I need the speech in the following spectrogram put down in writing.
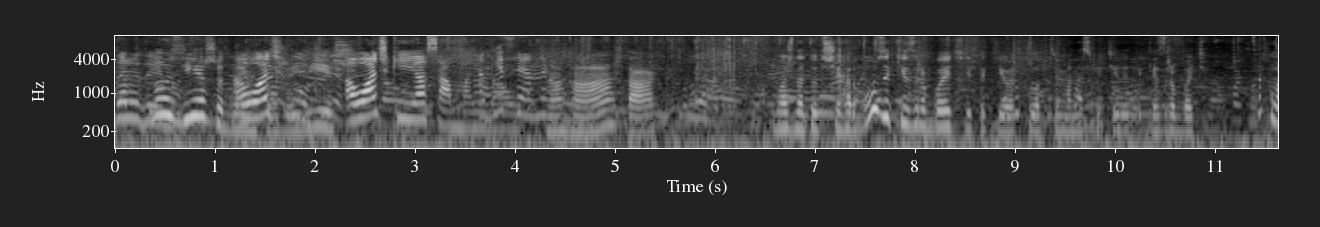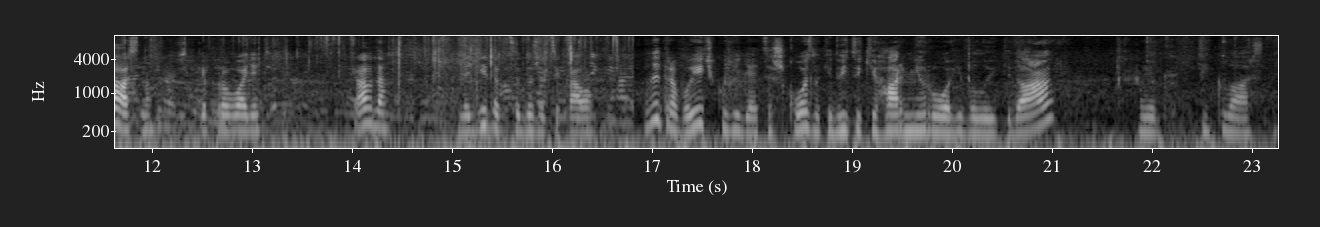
всередині. Ну, з'їж одне, а очки, а очки я сам малював. Ага, так. Можна тут ще гарбузики зробити, і такі от хлопці мене схотіли таке зробити. Це класно, що таке проводять. Правда? Для діток це дуже цікаво. Вони травичку їдять, це ж козлики, дивіться, які гарні роги великі, да? Ой, який класний.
